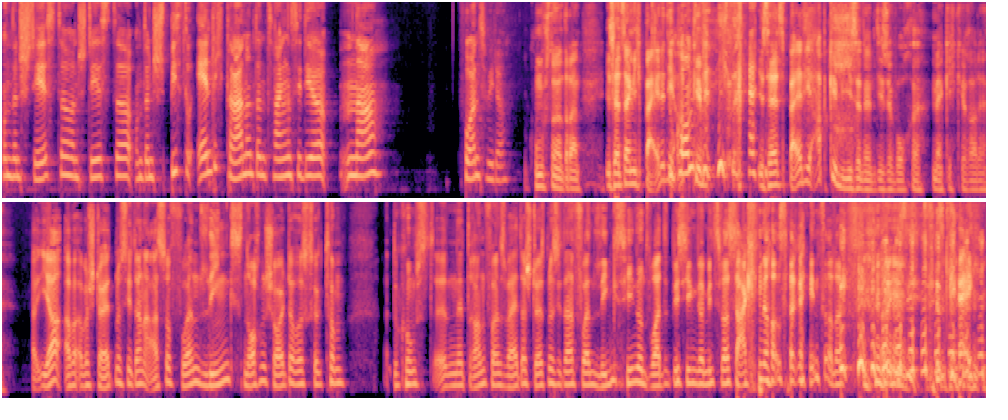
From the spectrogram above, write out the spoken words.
Und dann stehst du und stehst du und dann bist du endlich dran und dann sagen sie dir, na, fahren sie wieder. Du kommst du nicht rein. Ihr seid eigentlich beide die, Abge nicht rein. Ihr seid beide die Abgewiesenen diese Woche, merke ich gerade. Ja, aber, aber stellt man sich dann auch so vorn links nach dem Schalter, was gesagt haben, du kommst äh, nicht dran, fahren weiter, stellt man sich dann vorn links hin und wartet, bis irgendwer mit zwei Sacken rausrennt? Oder, oder ist das gleiche?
